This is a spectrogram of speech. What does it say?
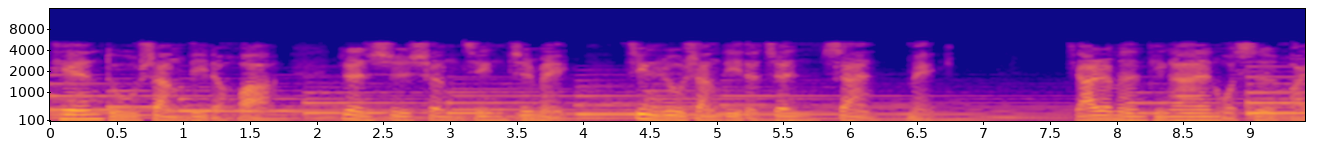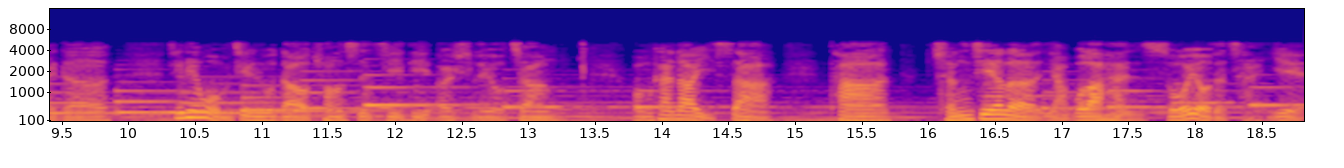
天读上帝的话，认识圣经之美，进入上帝的真善美。家人们平安，我是怀德。今天我们进入到创世纪第二十六章，我们看到以撒，他承接了亚伯拉罕所有的产业，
